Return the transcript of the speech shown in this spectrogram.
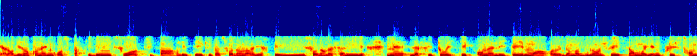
Oui, alors disons qu'on a une grosse partie des Niçois qui part l'été, qui va soit dans l'arrière-pays, soit dans la famille, mais l'afflux touristique qu'on a l'été, moi, euh, dans ma boulangerie, c'est en moyenne plus 30%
